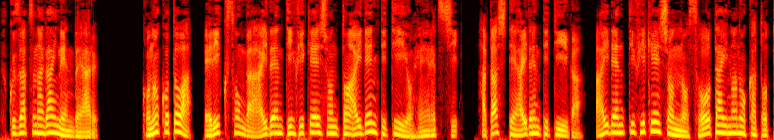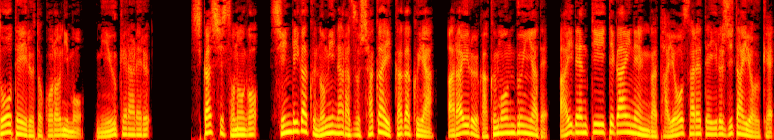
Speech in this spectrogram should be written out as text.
複雑な概念である。このことは、エリクソンがアイデンティフィケーションとアイデンティティを並列し、果たしてアイデンティティがアイデンティフィケーションの総体なのかと問うているところにも見受けられる。しかしその後、心理学のみならず社会科学やあらゆる学問分野でアイデンティティ概念が多用されている事態を受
